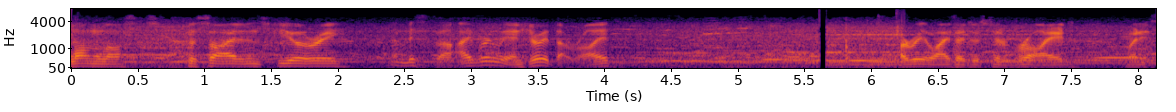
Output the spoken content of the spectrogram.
Long lost Poseidon's Fury. I missed that. I really enjoyed that ride. I realise I just said ride when it's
